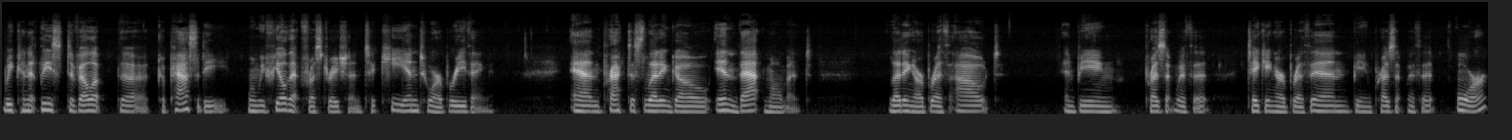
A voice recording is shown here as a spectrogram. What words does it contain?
we can at least develop the capacity when we feel that frustration to key into our breathing and practice letting go in that moment, letting our breath out and being present with it, taking our breath in, being present with it. Or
